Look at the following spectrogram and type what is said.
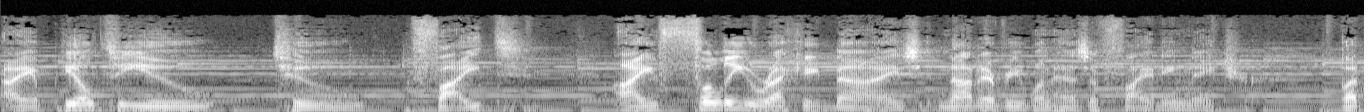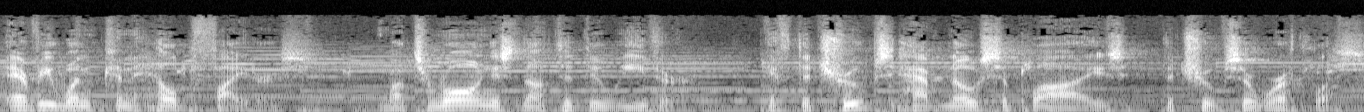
I appeal to you to fight I fully recognize not everyone has a fighting nature, but everyone can help fighters. What's wrong is not to do either. If the troops have no supplies, the troops are worthless.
